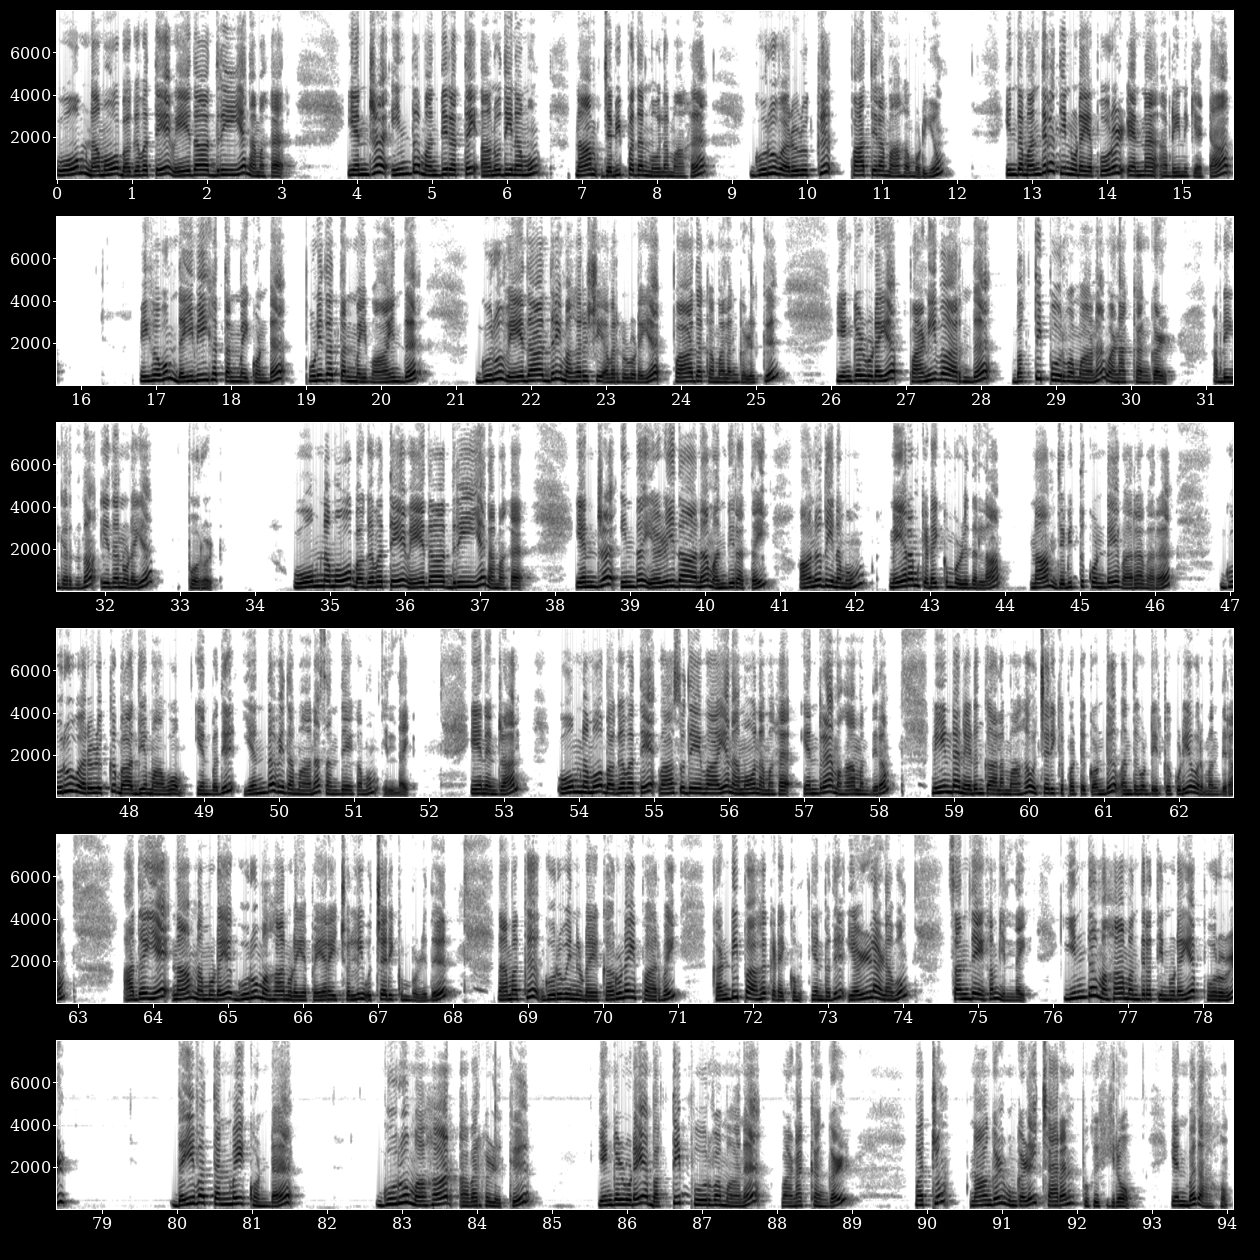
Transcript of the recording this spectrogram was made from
ஓம் நமோ பகவதே வேதாத்ரீய நமக. என்ற இந்த மந்திரத்தை அனுதினமும் நாம் ஜபிப்பதன் மூலமாக குருவருளுக்கு பாத்திரமாக முடியும். இந்த மந்திரத்தினுடைய பொருள் என்ன அப்படின்னு கேட்டால் மிகவும் தெய்வீகத்தன்மை கொண்ட புனிதத்தன்மை வாய்ந்த குரு வேதாத்ரி மகரிஷி அவர்களுடைய பாத கமலங்களுக்கு எங்களுடைய பணிவார்ந்த பக்திபூர்வமான வணக்கங்கள் அப்படிங்கிறது தான் இதனுடைய பொருள். ஓம் நமோ பகவதே வேதாத்ரீய நமக என்ற இந்த எளிதான மந்திரத்தை அனுதினமும் நேரம் கிடைக்கும் பொழுதெல்லாம் நாம் ஜெபித்துக்கொண்டே வர வர குருவருளுக்கு பாத்தியமாவோம் என்பதில் எந்த விதமான சந்தேகமும் இல்லை. ஏனென்றால் ஓம் நமோ பகவதே வாசுதேவாய நமோ நமக என்ற மகாமந்திரம் நீண்ட நெடுங்காலமாக உச்சரிக்கப்பட்டு கொண்டு வந்து கொண்டிருக்கக்கூடிய ஒரு மந்திரம். அதையே நாம் நம்முடைய குரு மகானுடைய பெயரை சொல்லி உச்சரிக்கும் பொழுது நமக்கு குருவினுடைய கருணை பார்வை கண்டிப்பாக கிடைக்கும் என்பதில் எள்ளளவும் சந்தேகம் இல்லை. இந்த மகா மந்திரத்தினுடைய பொருள் தெய்வத்தன்மை கொண்ட குரு மகான் அவர்களுக்கு எங்களுடைய பக்தி பூர்வமான வணக்கங்கள் மற்றும் நாங்கள் உங்களை சரண் புகுகிறோம் என்பதாகும்.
